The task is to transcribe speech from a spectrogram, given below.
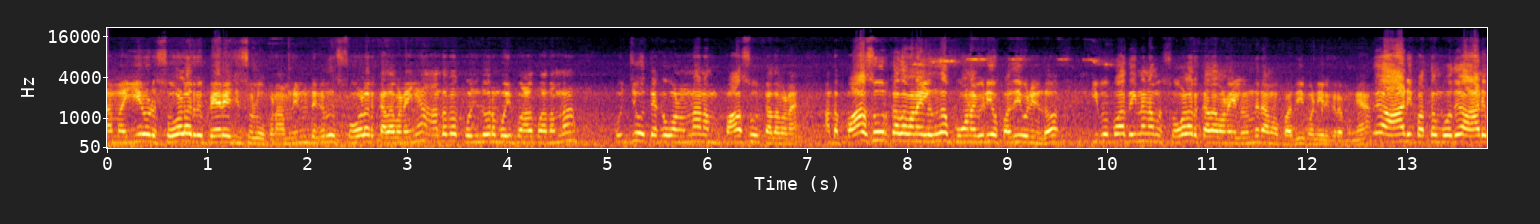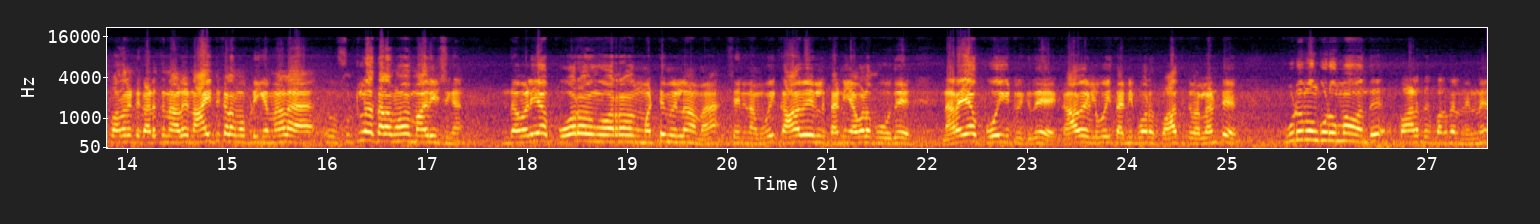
நம்ம ஈரோடு சோழர் பேரேஜ் சொல்லுவோம். இப்போ நம்ம நின்றுட்டு இருக்கிறது சோழர் கதவணைங்க அந்த பக்கம் கொஞ்சம் தூரம் போய் பார்த்தோம்னா கொஞ்சம் தெக்க போனோம்னா நம்ம பாசூர் கதவணை அந்த பாசூர் கதவணையிலிருந்து தான் போன வீடியோ பதிவு பண்ணியிருந்தோம். இப்போ பார்த்தீங்கன்னா நம்ம சோழர் கதவணையிலிருந்து நம்ம பதிவு பண்ணியிருக்கிறோமுங்க. ஆடி பத்தொம்போது ஆடி பதினெட்டுக்கு அடுத்த நாள் ஞாயிற்றுக்கிழமை அப்படிங்கிறனால சுற்றுலா தலமாகவே மாறிடுச்சுங்க. இந்த வழியாக போகிறவங்க வர்றவங்க மட்டும் இல்லாமல் சரி நம்ம போய் காவேரியில் தண்ணி எவ்வளோ போகுது? நிறையா போய்கிட்டு இருக்குது. காவேரியில் போய் தண்ணி போகிறத பார்த்துட்டு வரலான்ட்டு குடும்பம் குடும்பமாக வந்து பாலத்துக்கு பக்கத்தில் நின்று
